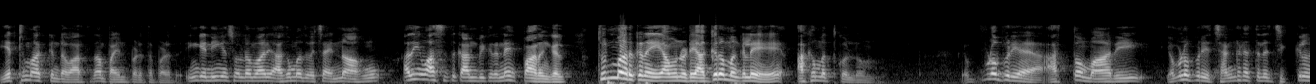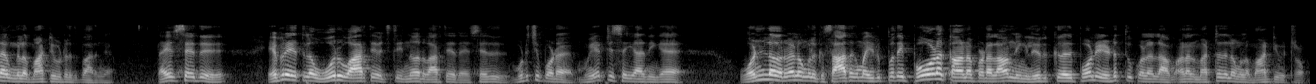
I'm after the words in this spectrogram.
எட்டுமாக் என்ற வார்த்தை தான் பயன்படுத்தப்படுது. இங்க நீங்க சொல்ற மாதிரி அகமது வச்சா என்ன ஆகும்? அதையும் வாசித்து காண்பிக்கிறேனே பாருங்கள். துன்மார்க்கனை அவனுடைய அக்கிரமங்களே அகமத் கொள்ளும். எவ்வளவு பெரிய அர்த்தம் மாறி எவ்வளவு பெரிய சங்கடத்துல சிக்கல உங்களை மாட்டி விடுறது பாருங்க. தயவு செய்து எபிரேயத்தில் ஒரு வார்த்தையை வச்சுட்டு இன்னொரு வார்த்தையை செய்து முடிச்சு போட முயற்சி செய்யாதீங்க. ஒன்ல ஒருவேளை உங்களுக்கு சாதகமா இருப்பதை போல காணப்படலாம். நீங்கள் இருக்கிறது போல எடுத்துக்கொள்ளலாம். ஆனால் மற்றதில் உங்களை மாட்டி விட்டுரும்.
